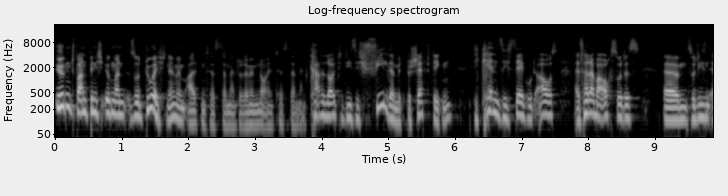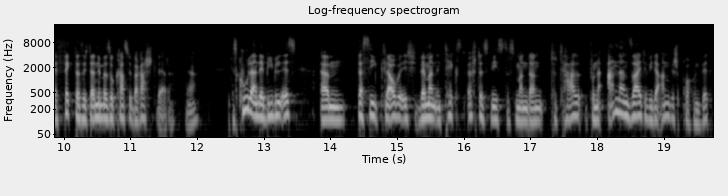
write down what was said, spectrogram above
Irgendwann bin ich irgendwann so durch ne, mit dem Alten Testament oder mit dem Neuen Testament. Gerade Leute, die sich viel damit beschäftigen, die kennen sich sehr gut aus. Es hat aber auch so, das, ähm, so diesen Effekt, dass ich dann immer so krass überrascht werde. Ja? Das Coole an der Bibel ist, ähm, dass sie, glaube ich, wenn man einen Text öfters liest, dass man dann total von der anderen Seite wieder angesprochen wird.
